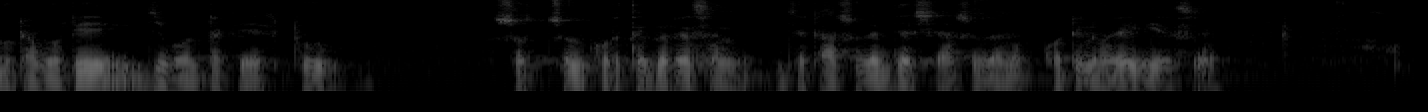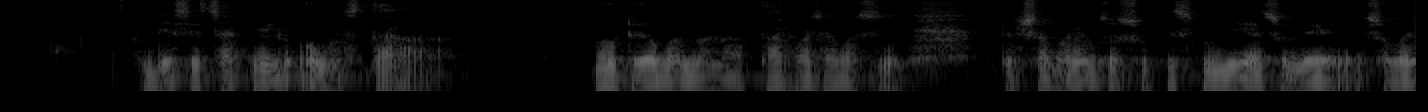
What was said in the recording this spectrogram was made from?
মোটামুটি জীবনটাকে একটু সচ্ছল করতে পেরেছেন, যেটা আসলে দেশে আসলে অনেক কঠিন হয়ে গিয়েছে। দেশে চাকরির অবস্থা মোটেও ভালো না। তার পাশাপাশি ব্যবসা, বাণিজ্য সব কিছু মিলিয়ে আসলে সবাই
